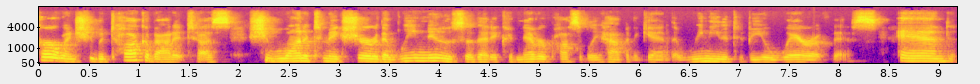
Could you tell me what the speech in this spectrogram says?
her, when she would talk about it to us, she wanted to make sure that we knew so that it could never possibly happen again, that we needed to be aware of this. And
